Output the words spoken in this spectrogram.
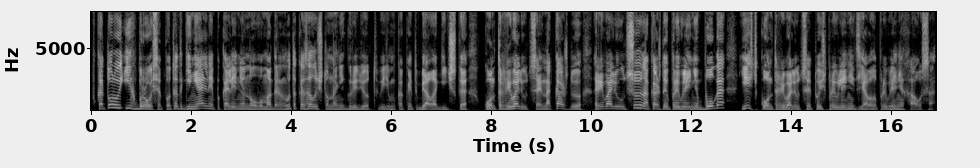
в которую их бросят? Вот это гениальное поколение нового модерна. Вот оказалось, что на них грядет, видимо, какая-то биологическая контрреволюция. На каждую революцию, на каждое проявление Бога есть контрреволюция, то есть проявление дьявола, проявление хаоса.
